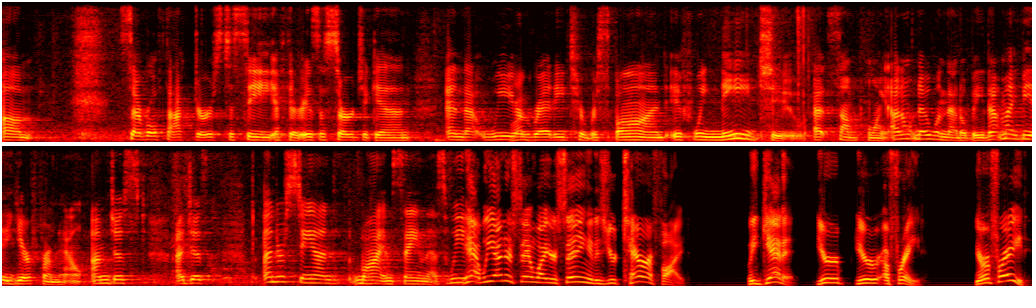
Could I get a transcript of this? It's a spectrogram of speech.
um, several factors to see if there is a surge again, and that we are ready to respond if we need to at some point. I don't know when that'll be. That might be a year from now. I'm just, I just understand why I'm saying this. We Yeah, we understand why you're saying it is you're terrified. We get it. You're you're afraid. You're afraid.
